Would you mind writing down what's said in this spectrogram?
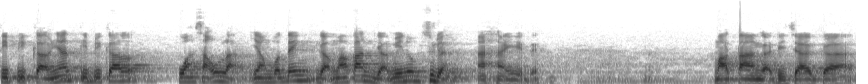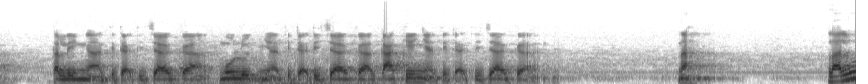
tipikalnya tipikal puasa ular. Yang penting nggak makan, nggak minum, sudah. Nah, gitu. Mata nggak dijaga, telinga tidak dijaga, mulutnya tidak dijaga, kakinya tidak dijaga. Nah, lalu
